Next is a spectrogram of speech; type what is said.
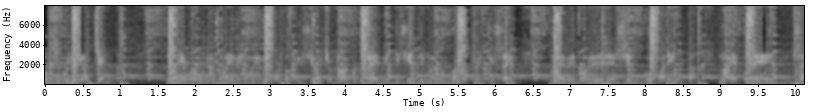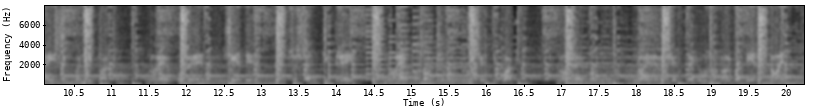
8 por 10, 80, 9 por 1, 9, 9 por 2, 18, 9 por 3, 27, 9 por 4, 36, 9 por 5, 40, 9 por 6, 54, 9 por 7, 63, 9 por 8, 84, 9 por 9, 81, 9 por 10, 90.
